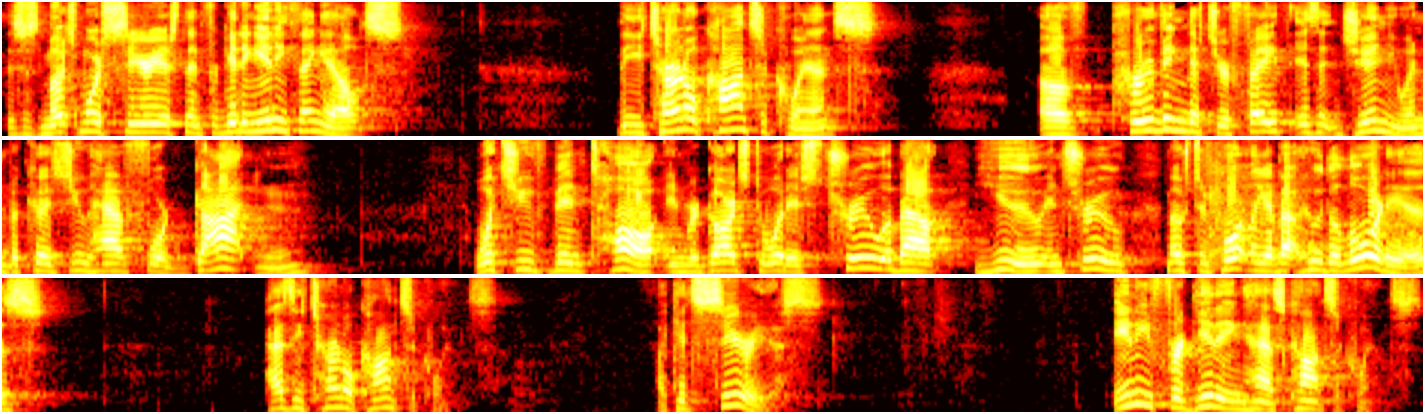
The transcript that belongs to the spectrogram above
This is much more serious than forgetting anything else. The eternal consequence of proving that your faith isn't genuine because you have forgotten what you've been taught in regards to what is true about you and true, most importantly, about who the Lord is, has eternal consequence. Like it's serious. Any forgetting has consequence,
